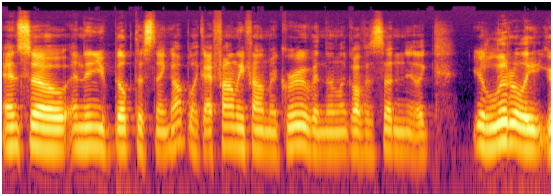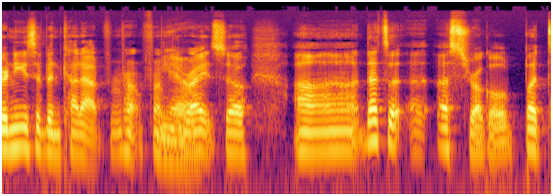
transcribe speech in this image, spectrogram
and so and then you've built this thing up. Like I finally found my groove, and then like all of a sudden, you're like you're literally your knees have been cut out from from, from Yeah. you, right? So uh, that's a, a a struggle, but.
